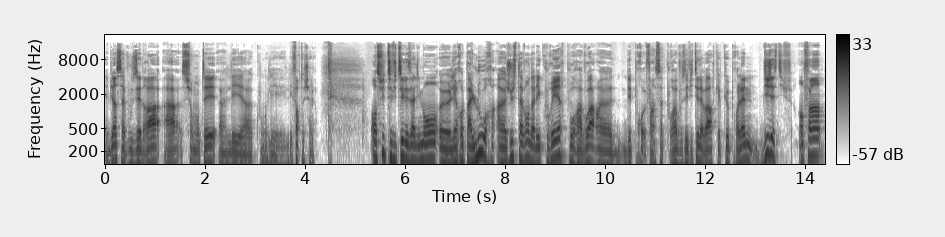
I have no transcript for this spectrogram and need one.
eh bien, ça vous aidera à surmonter les, fortes chaleurs. Ensuite, éviter les aliments, les repas lourds juste avant d'aller courir pour avoir des, enfin, ça pourra vous éviter d'avoir quelques problèmes digestifs. Enfin,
